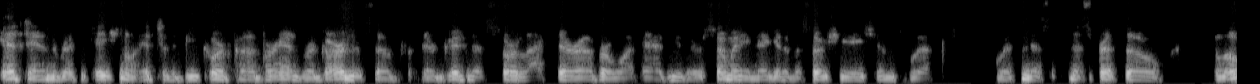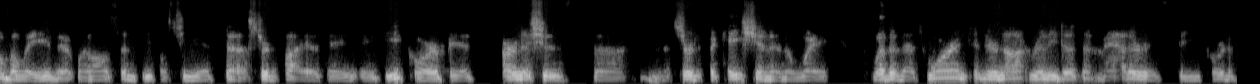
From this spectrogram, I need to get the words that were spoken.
hit and the reputational hit to the B Corp uh, brand, regardless of their goodness or lack thereof or what have you. There's so many negative associations with with Nespresso globally that when all of a sudden people see it uh, certify as a, a B Corp, it tarnishes the, the certification in a way Whether that's warranted or not really doesn't matter. It's the court of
